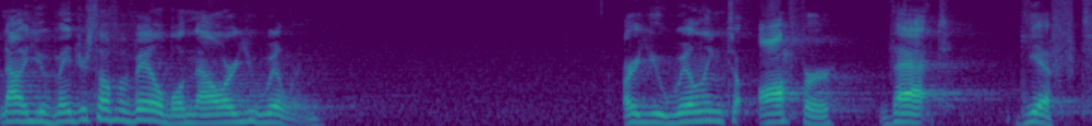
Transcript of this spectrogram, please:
now you've made yourself available, now are you willing? Are you willing to offer that gift?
